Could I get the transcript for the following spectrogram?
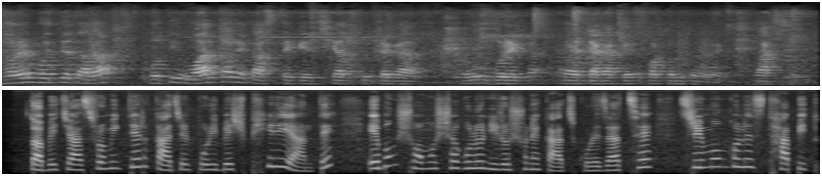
ঘরের মধ্যে তারা প্রতি ওয়ার্কারের কাছ থেকে ছিয়াত্তর টাকা উপরে টাকাকে কর্তন করে রাখছে। তবে চা শ্রমিকদের কাজের পরিবেশ ফিরিয়ে আনতে এবং সমস্যাগুলো নিরসনে কাজ করে যাচ্ছে শ্রীমঙ্গলে স্থাপিত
